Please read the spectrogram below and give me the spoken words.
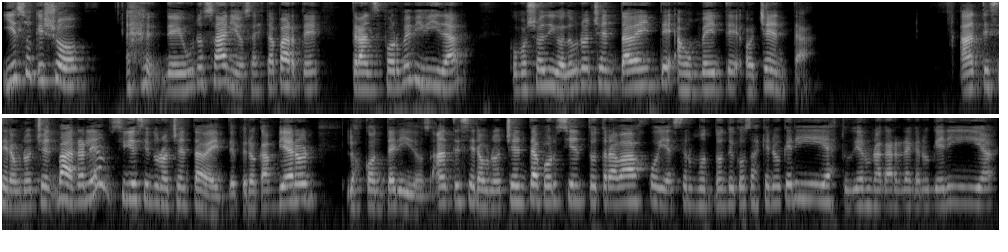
Y eso que yo, de unos años a esta parte, transformé mi vida, como yo digo, de un 80-20 a un 20-80. Antes era un 80, va, en realidad sigue siendo un 80-20, pero cambiaron los contenidos. Antes era un 80% trabajo y hacer un montón de cosas que no quería, estudiar una carrera que no quería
